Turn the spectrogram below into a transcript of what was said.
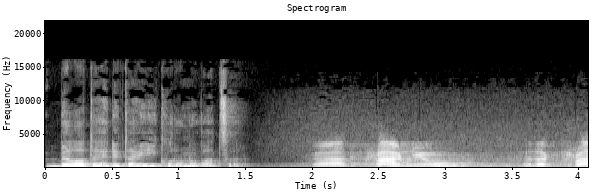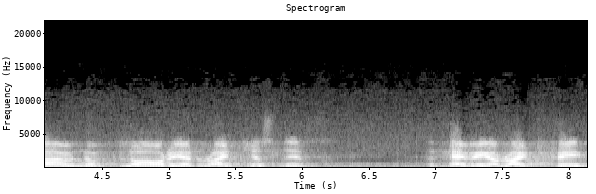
byla tehdy ta její korunovace? God crown you with a crown of glory and righteousness, that having a right faith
